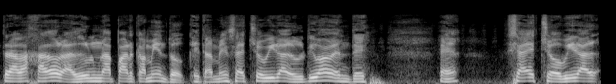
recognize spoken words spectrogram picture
trabajadora de un aparcamiento que también se ha hecho viral últimamente, ¿eh? se ha hecho viral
